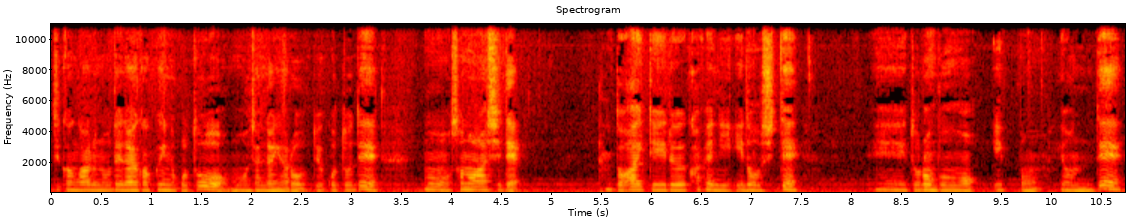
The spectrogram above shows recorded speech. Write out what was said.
時間があるので大学院のことをもうじゃんじゃんやろうということでもうその足で、と空いているカフェに移動して、えー、と論文を1本読んで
